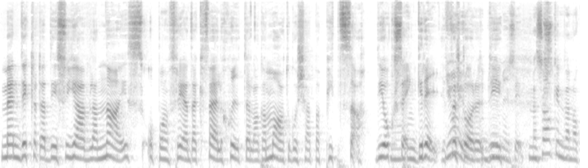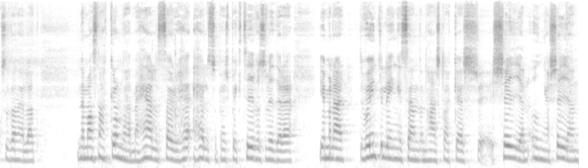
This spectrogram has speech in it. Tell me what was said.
Men det är klart att det är så jävla nice och på en fredagkväll skita och laga mat och gå och köpa pizza. Det är också en grej. Jo, förstår jo, du? det blir Det- mysigt. Men saken är den också Daniela att när man snackar om det här med hälsa ur hä- hälsoperspektiv och så vidare. Jag menar, det var ju inte länge sedan den här stackars tjejen, unga tjejen,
